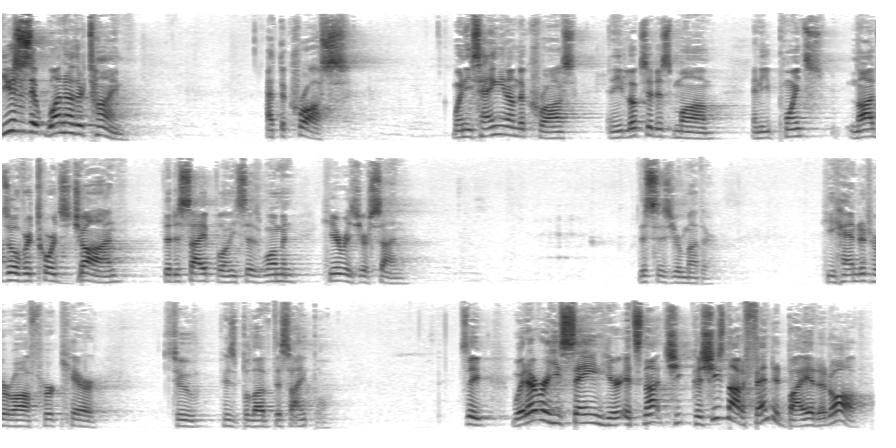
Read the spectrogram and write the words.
he uses it one other time at the cross. When he's hanging on the cross and he looks at his mom and he points, nods over towards John, the disciple, and he says, Woman, here is your son. This is your mother. He handed her off her care to his beloved disciple. See, whatever he's saying here, it's not because she, she's not offended by it at all.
